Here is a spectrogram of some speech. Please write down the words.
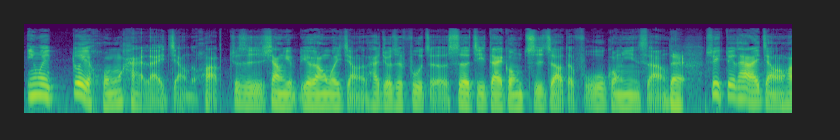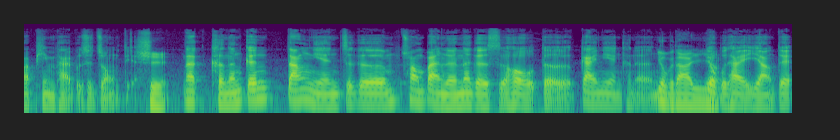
因为对红海来讲的话，就是像刘洋伟讲的，他就是负责设计、代工、制造的服务供应商。对，所以对他来讲的话，品牌不是重点。是，那可能跟当年这个创办人那个时候的概念可能又不大一样，又不太一样。对，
